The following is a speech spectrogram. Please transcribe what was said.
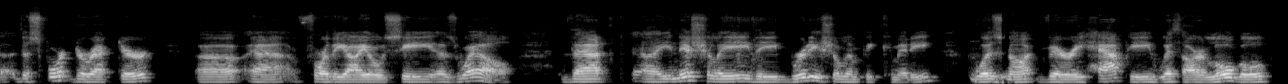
uh the sport director uh, uh, for the IOC as well. That initially the British Olympic Committee was not very happy with our logo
